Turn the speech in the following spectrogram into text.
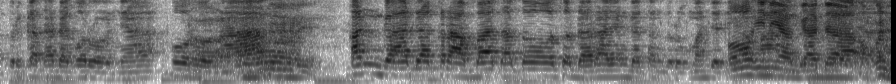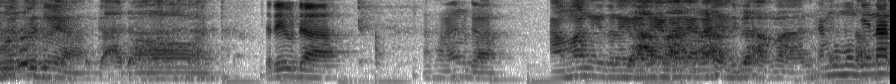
berkat ada corona corona Oh. kan nggak ada kerabat atau saudara yang datang ke rumah jadi Oh ini ya nggak ada open house gitu ya? nggak ada Oh, jadi udah asalnya udah aman gitu lah ada yang aman, Kan kemungkinan.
